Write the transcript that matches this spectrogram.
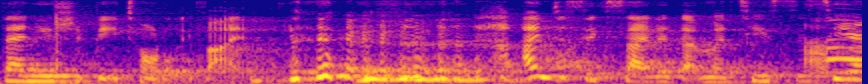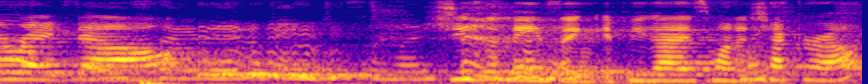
Then you should be totally fine. I'm just excited that Matisse is ah, here right so now. Excited. Thank you so much. She's amazing. If you guys want to check her out,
